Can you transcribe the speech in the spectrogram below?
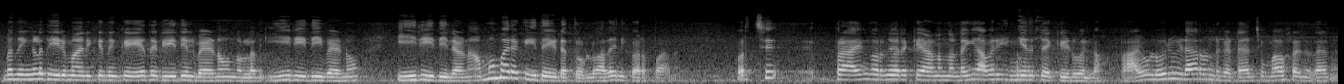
അപ്പം നിങ്ങൾ തീരുമാനിക്കും നിങ്ങൾക്ക് ഏത് രീതിയിൽ വേണമെന്നുള്ളത് ഈ രീതി വേണോ ഈ രീതിയിലാണ്. അമ്മമാരൊക്കെ ഇതേ ഇടത്തുള്ളൂ. അതെനിക്ക് ഉറപ്പാണ്. കുറച്ച് പ്രായം കുറഞ്ഞവരൊക്കെ ആണെന്നുണ്ടെങ്കിൽ അവർ ഇങ്ങനത്തെയൊക്കെ ഇടുമല്ലോ പ്രായമുള്ളവരും ഇടാറുണ്ട് കേട്ടോ. ഞാൻ ചുമ്മാ പറഞ്ഞതാണ്.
